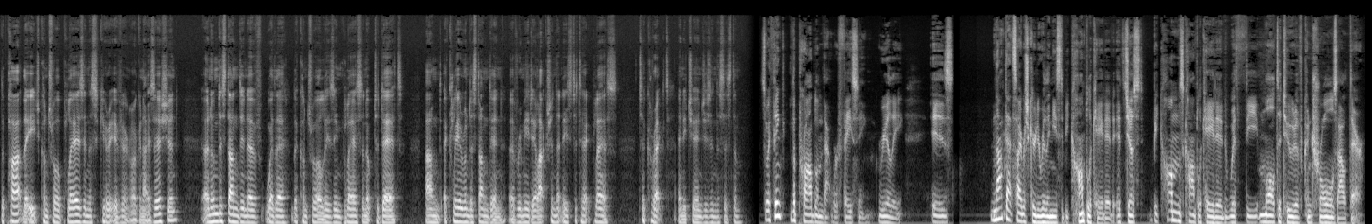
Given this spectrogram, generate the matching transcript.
the part that each control plays in the security of your organization, an understanding of whether the control is in place and up to date, and a clear understanding of remedial action that needs to take place to correct any changes in the system. So I think the problem that we're facing really is not that cybersecurity really needs to be complicated. It just becomes complicated with the multitude of controls out there.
